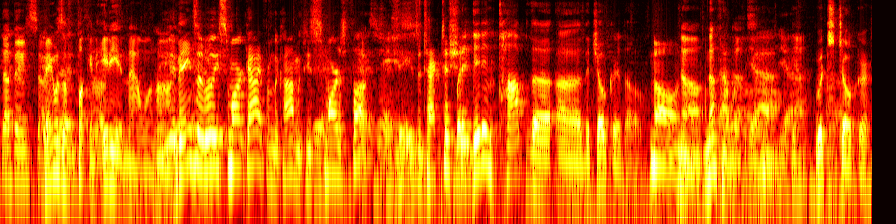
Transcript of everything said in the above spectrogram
That Bane sucks. Bane was a fucking idiot in that one, huh? Bane's a really smart guy from the comics. He's smart as fuck. He's a tactician. But it didn't top the uh, the Joker though. no, No, nothing does. Yeah. Yeah. Which Joker?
